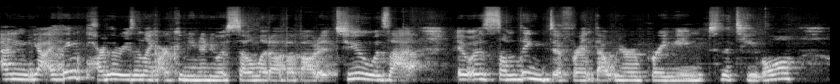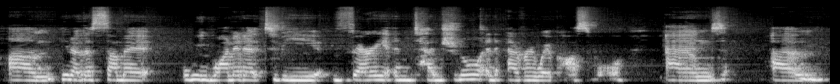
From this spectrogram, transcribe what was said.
and yeah, I think part of the reason like our community was so lit up about it too was that it was something different that we were bringing to the table. Um, you know, the summit we wanted it to be very intentional in every way possible, and um,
